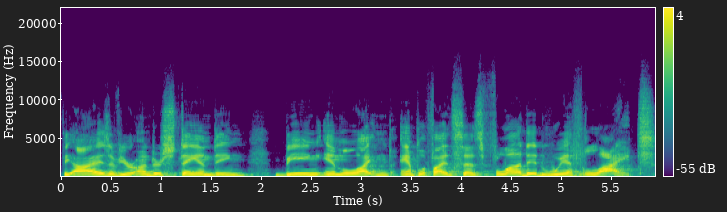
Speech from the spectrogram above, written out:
The eyes of your understanding being enlightened. Amplified says, flooded with light.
